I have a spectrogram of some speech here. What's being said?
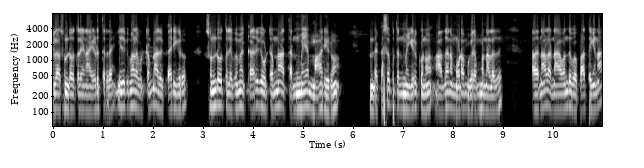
எல்லா சுண்டவத்திலையும் நான் எடுத்துடுறேன். இதுக்கு மேலே விட்டோம்னா அது கருகிரும். சுண்டவத்தில் எப்பவுமே கருக விட்டோம்னா அது தன்மையே மாறிடும் அந்த கசப்பு தன்மை இருக்கணும். அதுதான் நம்ம உடம்புக்கு ரொம்ப நல்லது. அதனால் நான் வந்து இப்போ பார்த்தீங்கன்னா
